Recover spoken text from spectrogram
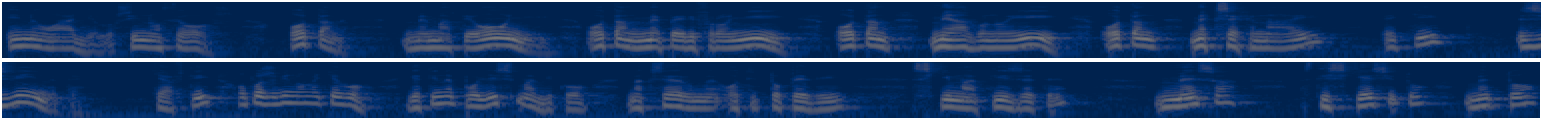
είναι ο άγγελος, είναι ο Θεός. Όταν με ματαιώνει, όταν με περιφρονεί, όταν με αγνοεί, όταν με ξεχνάει, εκεί σβήνεται. Και αυτή όπως σβήνομαι κι εγώ. Γιατί είναι πολύ σημαντικό να ξέρουμε ότι το παιδί σχηματίζεται μέσα στη σχέση του με το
